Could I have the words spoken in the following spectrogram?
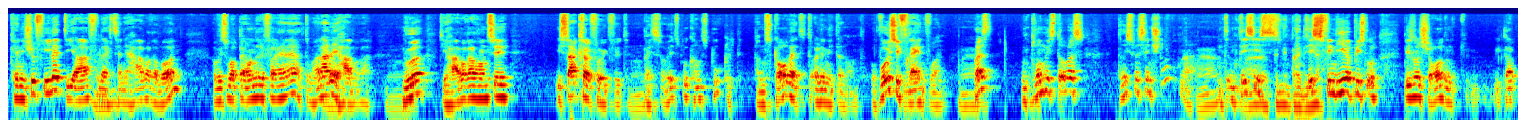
kenne ich schon viele, die auch vielleicht seine Haberer waren, aber es war bei anderen Vereinen auch, da waren alle Haberer. Nur, die Haberer haben sie ich sag halt vollgeführt. Mhm. Bei Salzburg haben sie buckelt. Da haben sie gearbeitet, alle miteinander. Obwohl sie Freund waren. Ja. Weißt? Und darum ist da was, da ist was entstanden. Ja. Und, und, das ja, ist, das finde ich ein bisschen, bisschen schade. Und ich glaube,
